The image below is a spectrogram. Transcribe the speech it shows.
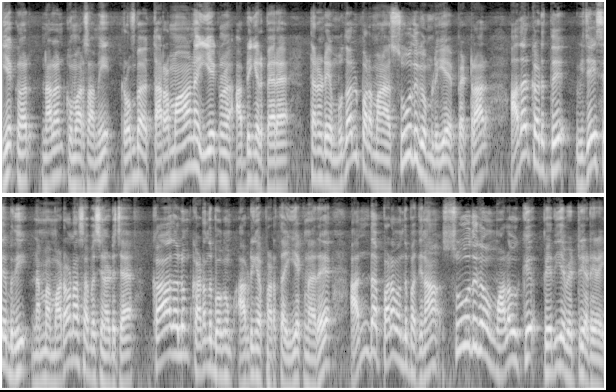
இயக்குனர் நலன் குமாரசாமி ரொம்ப தரமான இயக்குனர் அப்படிங்கிற பேரை தன்னுடைய முதல் படமான சூதுகம்லேயே பெற்றார். அதற்கடுத்து விஜய் சேபதி நம்ம மடோனா சபசி நடித்த காதலும் கடந்து போகும் அப்படிங்கிற படத்தை இயக்குனார். அந்த படம் வந்து பார்த்திங்கன்னா சூதுகம் அளவுக்கு பெரிய வெற்றி அடையலை.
